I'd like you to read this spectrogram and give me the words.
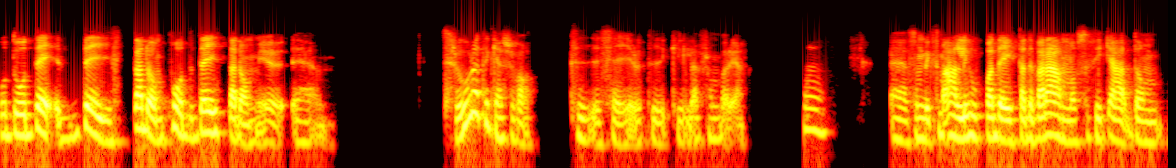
Och då de, dejtar de, podddejtar de ju, eh, tror att det kanske var tio tjejer och tio killar från början. Mm. Eh, som liksom allihopa dejtade varann och så fick de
